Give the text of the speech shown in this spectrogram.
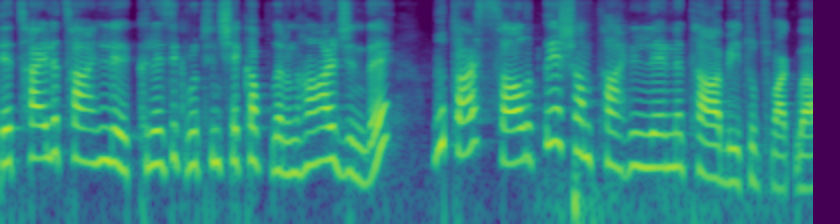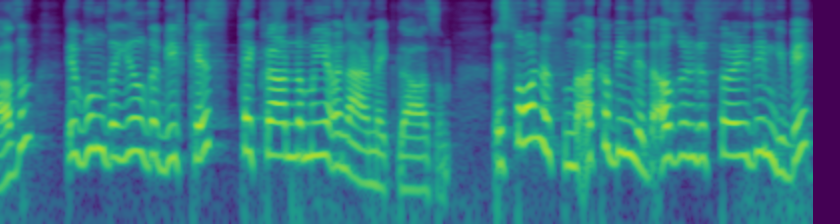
detaylı tahlili, klasik rutin check-up'ların haricinde bu tarz sağlıklı yaşam tahlillerine tabi tutmak lazım. Ve bunu da yılda bir kez tekrarlamayı önermek lazım. Ve sonrasında akabinde de az önce söylediğim gibi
